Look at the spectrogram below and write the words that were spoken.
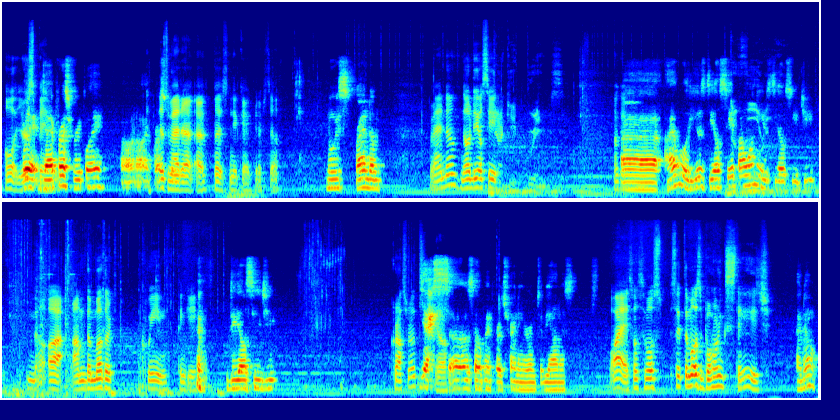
oh, you're Wait, did I press replay? Oh no, I pressed Doesn't matter. I I pressed new character, so. Noise, random. Random? No DLC. Okay. Uh, I will use DLC if I want to use DLCG. no, uh, I'm the mother queen thingy. DLCG. Crossroads? Yes, No. I was hoping for a training room to be honest. Why? It's, the most, it's like the most boring stage. I know.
